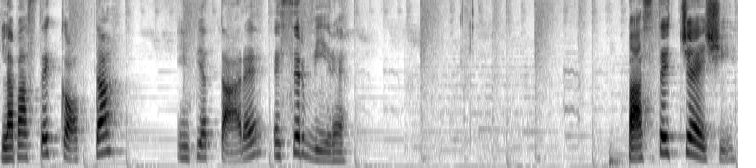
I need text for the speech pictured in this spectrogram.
La pasta è cotta, impiattare e servire. Pasta e ceci.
